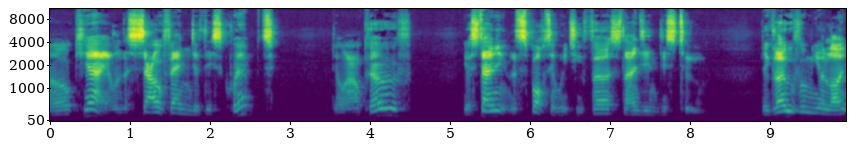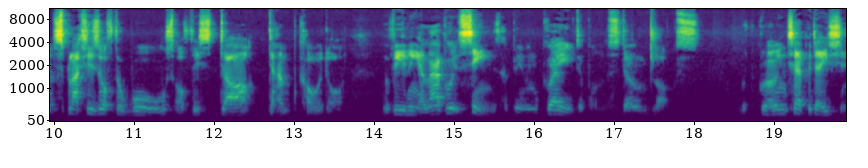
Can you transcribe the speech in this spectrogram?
Okay, on the south end of this crypt, no alcove, you're standing at the spot in which you first landed in this tomb. The glow from your light splashes off the walls of this dark, damp corridor, revealing elaborate scenes that have been engraved upon the stone blocks. With growing trepidation,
